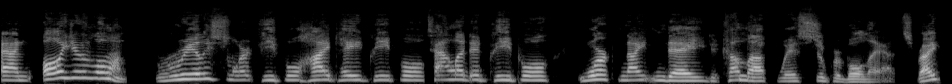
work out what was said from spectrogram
And all year long, really smart people, high paid people, talented people work night and day to come up with Super Bowl ads, right?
